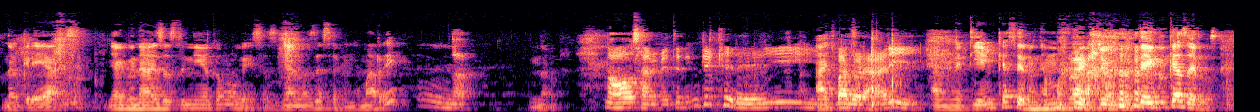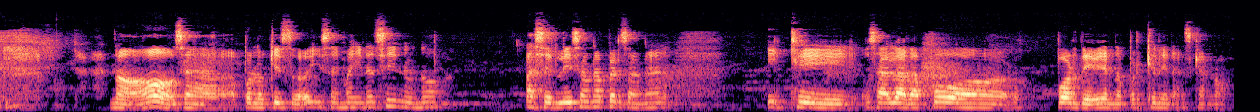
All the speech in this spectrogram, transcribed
No creas. ¿Y alguna vez has tenido como esas ganas de hacer un amarre? No. No. No, o sea, a mí me tienen que querer y Ah, valorar y... A mí me tienen que hacer un amarre. Yo no tengo que hacerlos. No, o sea, por lo que soy, o sea, imagínate en uno hacerles a una persona y que, o sea, lo haga por, por deber, no porque le nazca, no.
